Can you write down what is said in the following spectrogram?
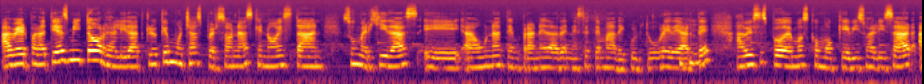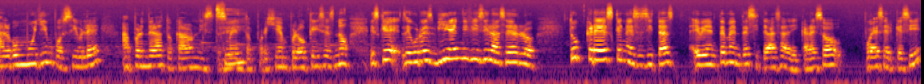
A ver, para ti es mito o realidad. Creo que muchas personas que no están sumergidas eh, a una temprana edad en este tema de cultura y de arte, a veces podemos como que visualizar algo muy imposible, aprender a tocar un instrumento, por ejemplo, o que dices, no, es que seguro es bien difícil hacerlo. ¿Tú crees que necesitas, evidentemente, si te vas a dedicar a eso, puede ser que sí,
